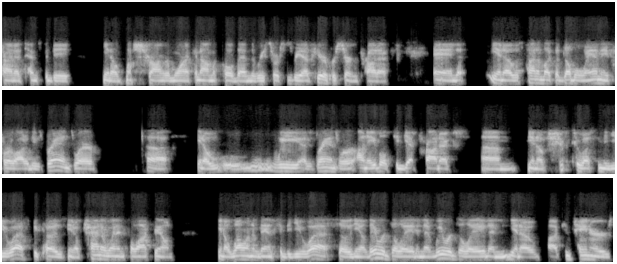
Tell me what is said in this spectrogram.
China tends to be, you know, much stronger, more economical than the resources we have here for certain products. And, you know, it was kind of like a double whammy for a lot of these brands where, uh, you know, we as brands were unable to get products, um, you know, shipped to us in the U.S. because you know China went into lockdown, you know, well in advance of the U.S. So you know they were delayed, and then we were delayed, and you know, uh, containers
